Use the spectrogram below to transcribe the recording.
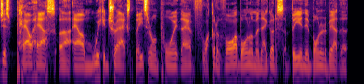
Just powerhouse uh, album, wicked tracks, beats are on point. They have like got a vibe on them, and they got a bee in their bonnet about the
